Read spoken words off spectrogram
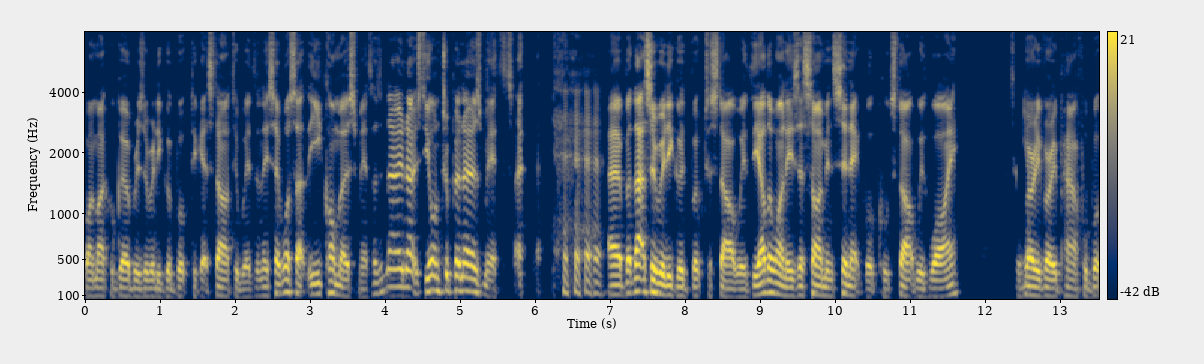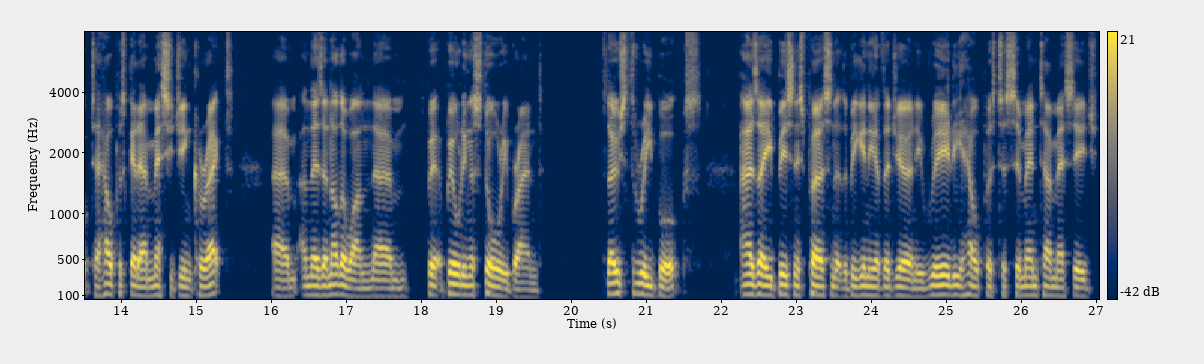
by Michael Gerber is a really good book to get started with," and they said, "What's that? The e-commerce myth?" I said, "No, no, it's the entrepreneur's myth." uh, but that's a really good book to start with. The other one is a Simon Sinek book called "Start with Why." It's a yeah. very very powerful book to help us get our messaging correct. Um, and there's another one, um, "Building a Story Brand." Those three books as a business person at the beginning of the journey really help us to cement our message,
